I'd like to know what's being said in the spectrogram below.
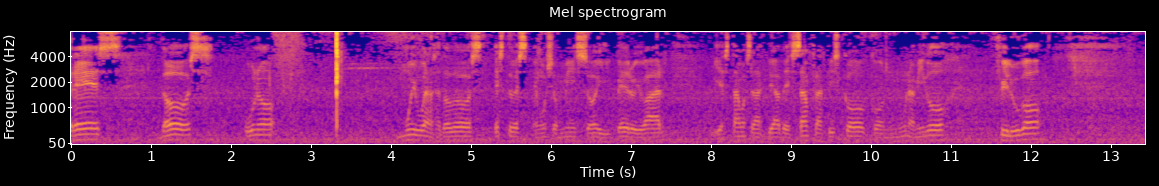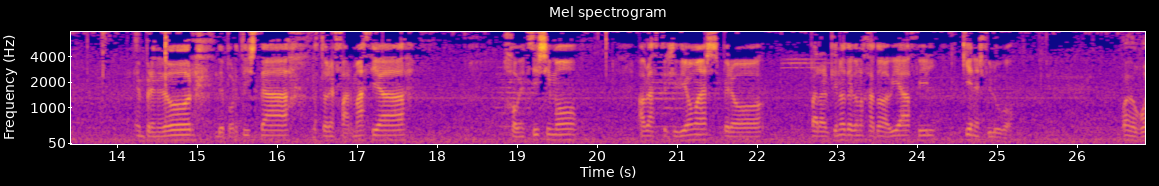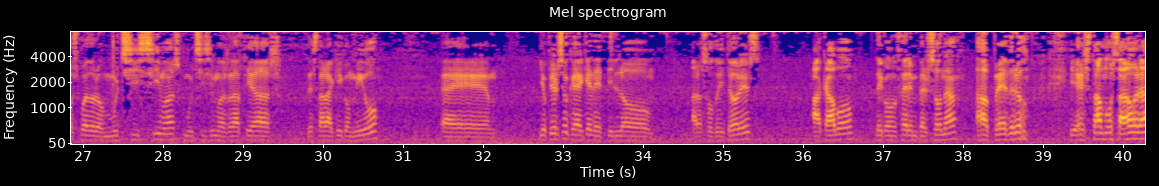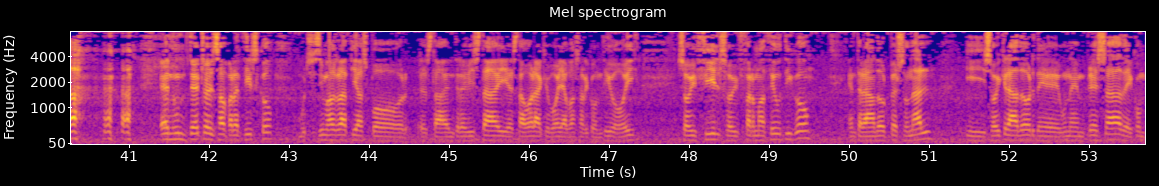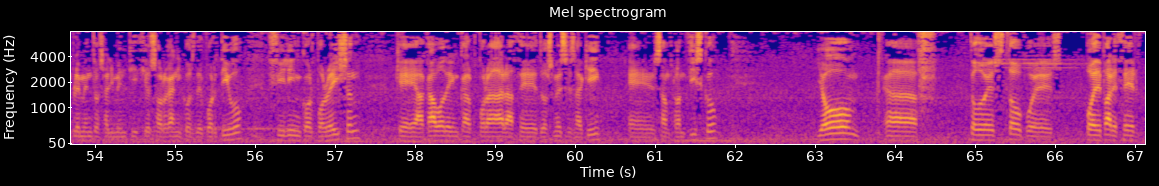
3, 2, 1. Muy buenas a todos, esto es Emotion Me, soy Pedro Ibar y estamos en la ciudad de San Francisco con un amigo, Phil Hugo, emprendedor, deportista, doctor en farmacia, jovencísimo, hablas tres idiomas, pero para el que no te conozca todavía, Phil, ¿quién es Phil Hugo? Bueno, pues Pedro, muchísimas, muchísimas gracias de estar aquí conmigo. Eh, yo pienso que hay que decirlo a los auditores. Acabo de conocer en persona a Pedro y estamos ahora en un techo en San Francisco. Muchísimas gracias por esta entrevista y esta hora que voy a pasar contigo hoy. Soy Phil, soy farmacéutico, entrenador personal y soy creador de una empresa de complementos alimenticios orgánicos deportivo, Feeling Corporation, que acabo de incorporar hace dos meses aquí en San Francisco. Yo, uh, todo esto pues puede parecer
